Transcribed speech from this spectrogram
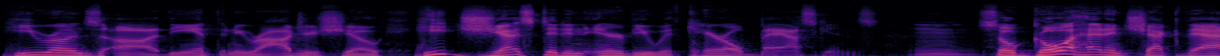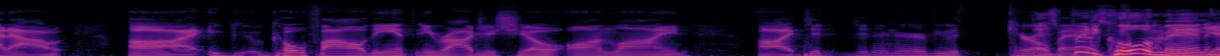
He runs uh, the Anthony Rogers show. He just did an interview with Carole Baskins. So go ahead and check that out. Uh, go follow the Anthony Rogers show online. Uh, did did an interview with Carol. That's pretty cool, I mean, man. yeah,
